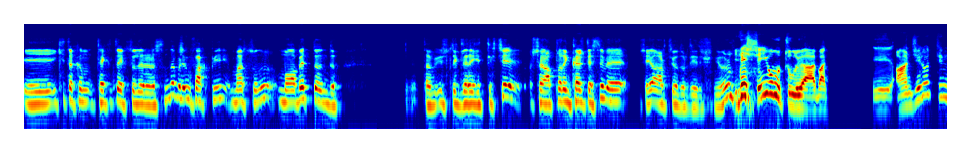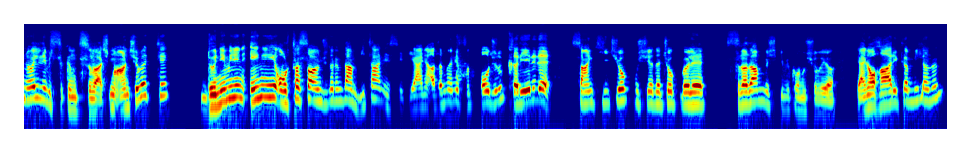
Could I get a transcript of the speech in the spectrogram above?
Ee, iki takım teknik direktörler arasında böyle ufak bir maç sonu muhabbet döndü. Tabii üst liglere gittikçe şarapların kalitesi ve şeyi artıyordur diye düşünüyorum. Bir de şey unutuluyor abi bak. E, Ancelotti'nin öyle de bir sıkıntısı var. Şimdi Ancelotti döneminin en iyi orta saha oyuncularından bir tanesiydi. Yani adamın hani futbolculuk kariyeri de sanki hiç yokmuş ya da çok böyle sıradanmış gibi konuşuluyor. Yani o harika Milan'ın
